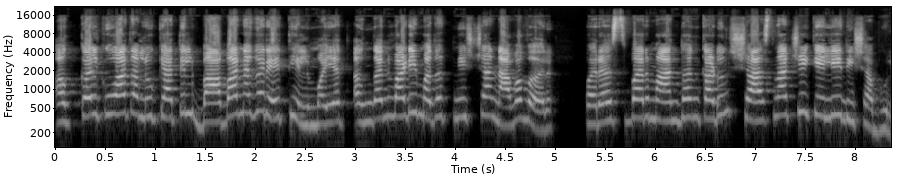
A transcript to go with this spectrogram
अक्कलकुवा तालुक्यातील बाबानगर येथील मयत अंगणवाडी मदतनीसच्या नावावर परस्पर मानधन काढून शासनाची केली दिशाभूल.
